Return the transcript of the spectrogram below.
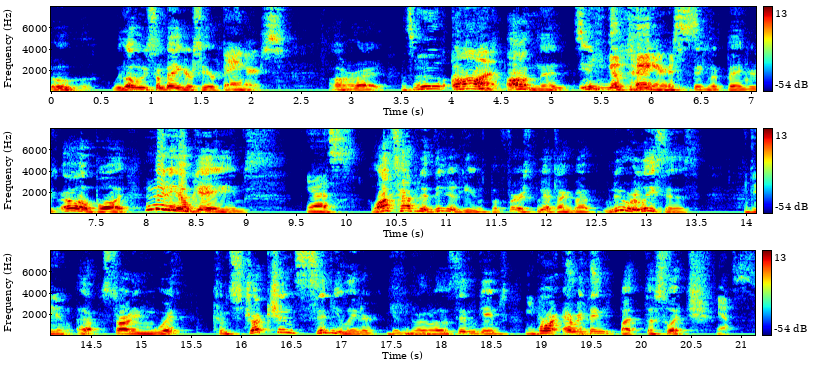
Ooh, we love some bangers here. Bangers. All right. Let's move on. On then. In, Speaking of bangers, speaking of bangers, oh boy, video games. yes, Lots happened in video games, but first we got to talk about new releases. I do. Yep, starting with Construction Simulator. Another one of those sim games You know for it everything but the Switch. Yes.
